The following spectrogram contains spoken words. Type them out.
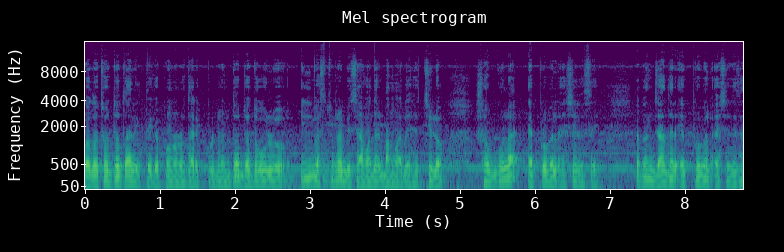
গত চোদ্দ তারিখ থেকে পনেরো তারিখ পর্যন্ত যতগুলো ইনভেস্টরের ভিসা আমাদের বাংলাদেশে ছিল, সবগুলা অ্যাপ্রুভেল এসে গেছে। এখন যাদের অ্যাপ্রুভেল এসে গেছে,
